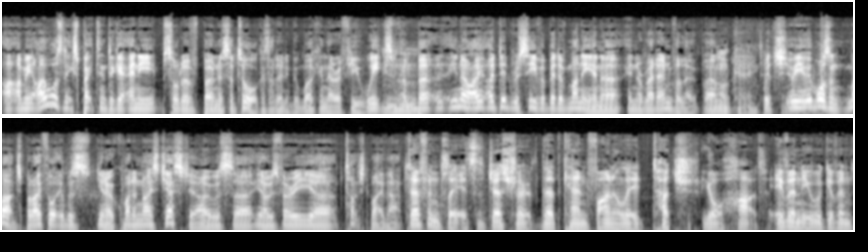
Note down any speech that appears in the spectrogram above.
I mean, I wasn't expecting to get any sort of bonus at all because I'd only been working there a few weeks. Mm-hmm. But, but, you know, I, I did receive a bit of money in a in a red envelope. Um, Okay. which I mean, it wasn't much, but I thought it was you know quite a nice gesture. I was uh, you know I was very uh, touched by that. Definitely, it's a gesture that can finally touch your heart. Even you were given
